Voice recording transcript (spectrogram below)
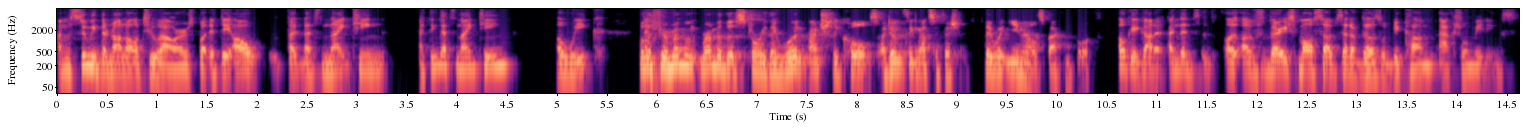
I'm assuming they're not all two hours, but if they all, that, that's 19. I think that's 19 a week well, if you remember, remember the story, they weren't actually calls. I don't think that's sufficient. They were emails back and forth. Okay, got it. And then a, a very small subset of those would become actual meetings.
